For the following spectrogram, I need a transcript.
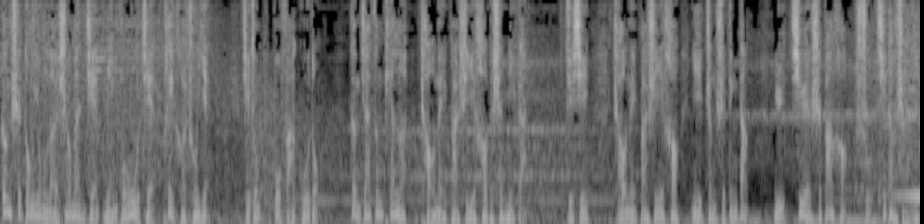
更是动用了上万件民国物件配合出演，其中不乏古董，更加增添了朝内八十一号的神秘感。据悉，朝内八十一号已正式定档，于七月十八号暑期档上映。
